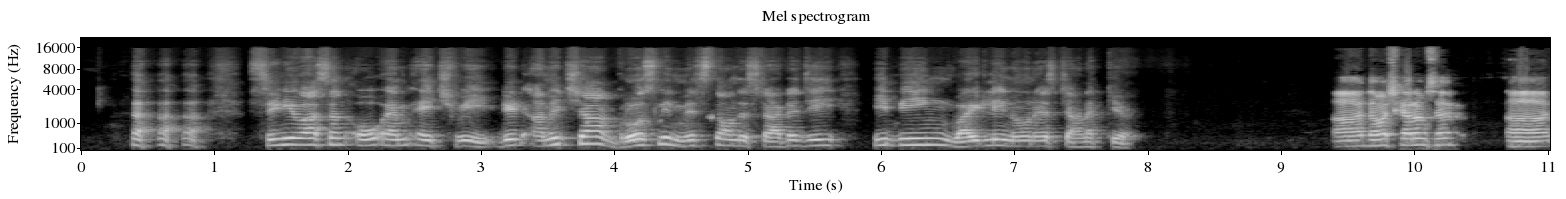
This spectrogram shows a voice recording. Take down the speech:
Srinivasan OMHV. Did Amit Shah grossly miss on the strategy, he being widely known as Chanakya? Uh, Namaskaram, sir. Uh,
